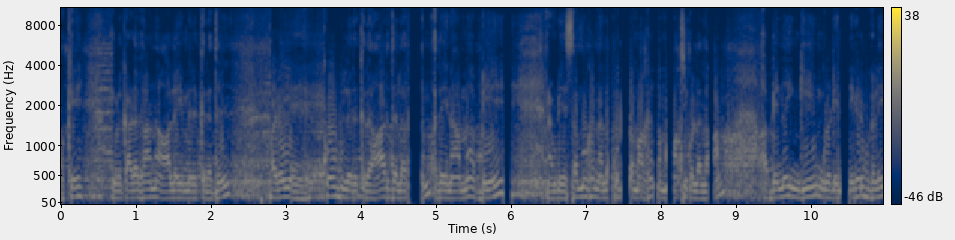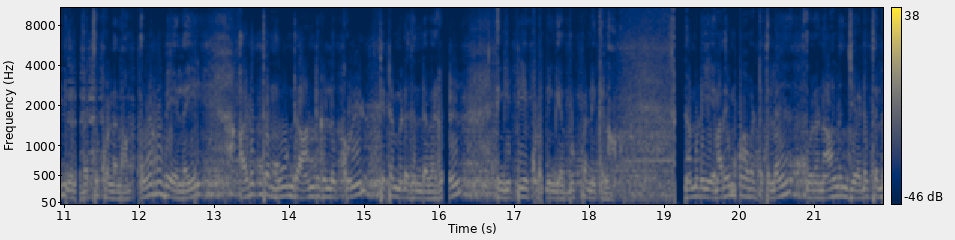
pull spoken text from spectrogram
okay உங்களுக்கு அழகான ஆலயம் இருக்கிறது. பழைய கோவில் இருக்கிற ஆறுதலகம் அதை நாம் அப்படியே நம்முடைய சமூக நலக்கூடமாக நம்ம மாற்றிக்கொள்ளலாம் அப்படின்னா இங்கேயும் உங்களுடைய நிகழ்வுகளை நீங்கள் வைத்துக் கொள்ளலாம். ஒருவேளை அடுத்த மூன்று ஆண்டுகளுக்குள் திட்டமிடுகின்றவர்கள் நீங்கள் இப்பயே கூட நீங்கள் புக் பண்ணிக்கலாம். நம்முடைய மறை மாவட்டத்தில் ஒரு நாலஞ்சு இடத்துல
